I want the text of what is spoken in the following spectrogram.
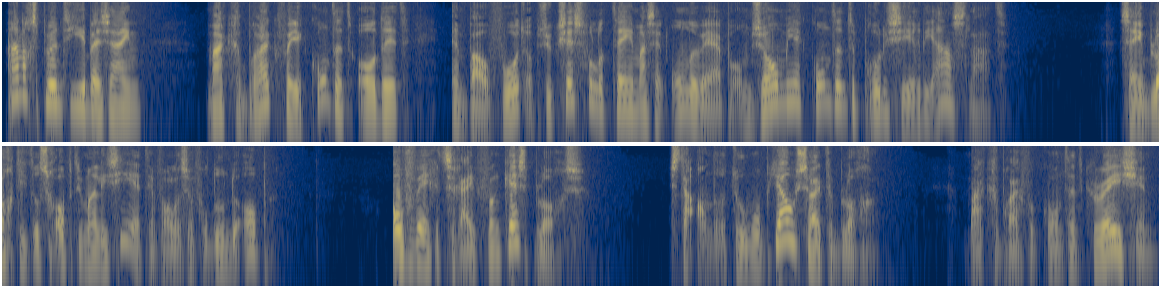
Aandachtspunten hierbij zijn, maak gebruik van je content audit en bouw voort op succesvolle thema's en onderwerpen om zo meer content te produceren die aanslaat. Zijn blogtitels geoptimaliseerd en vallen ze voldoende op? Overweeg het schrijven van guestblogs. Sta anderen toe om op jouw site te bloggen. Maak gebruik van content creation.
